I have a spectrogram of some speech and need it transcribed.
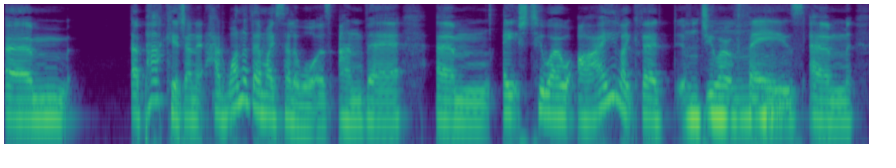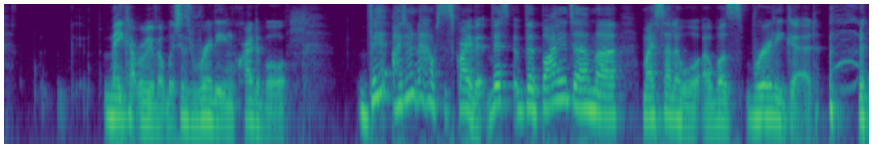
um, a package and it had one of their micellar waters and their um, H2OI, like their duo phase um, makeup remover, which is really incredible. I don't know how to describe it. This the Bioderma micellar water was really good, and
